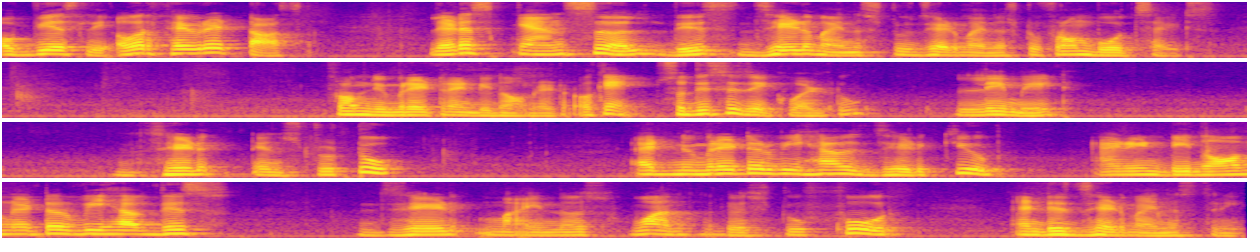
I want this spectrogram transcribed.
Obviously, our favorite task. Let us cancel this z minus 2, z minus 2 from both sides from numerator and denominator okay so this is equal to limit z tends to 2 at numerator we have z cube and in denominator we have this z minus 1 raised to 4 and this z minus 3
